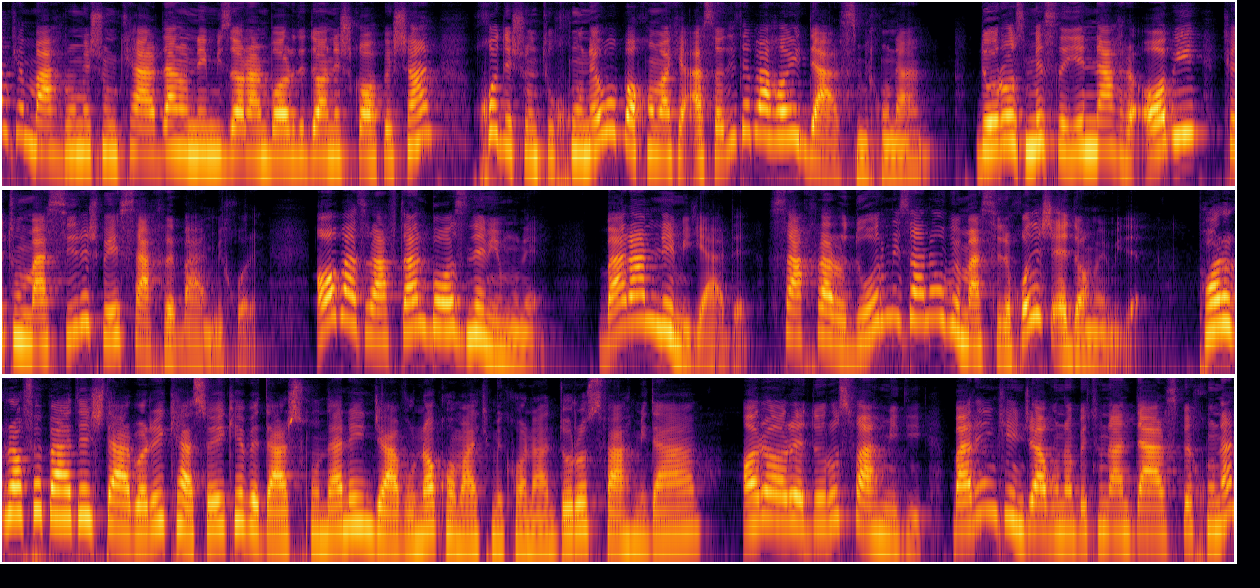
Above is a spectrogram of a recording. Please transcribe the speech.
هم که محرومشون کردن و نمی‌ذارن وارد دانشگاه بشن خودشون تو خونه و با کمک اساتید بهایی درس می‌خونن. درست مثل یه نهر آبی که تو مسیرش به یه صخره برمیخوره. آب از رفتن باز نمیمونه. برم نمیگرده. صخره رو دور می‌زنه و به مسیر خودش ادامه میده. پاراگراف بعدش درباره کسایی که به درس خوندن این جوونا کمک می‌کنن. درست فهمیدم؟ آره آره درست فهمیدی. برای اینکه این جوونا بتونن درس بخونن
